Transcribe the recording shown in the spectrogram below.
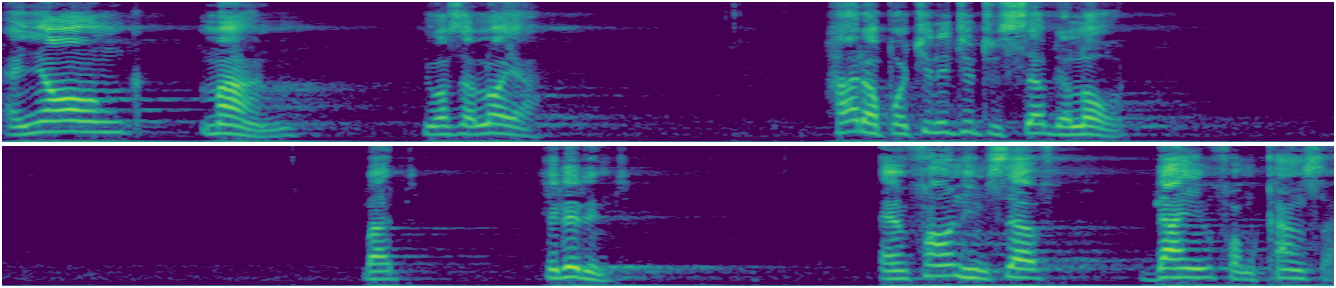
A young man, he was a lawyer had opportunity to serve the Lord. But he didn't. And found himself dying from cancer.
